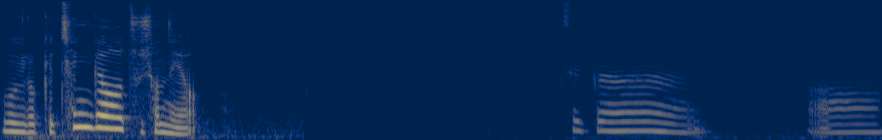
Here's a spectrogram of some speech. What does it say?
뭐 이렇게 챙겨주셨네요. 지금 어,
